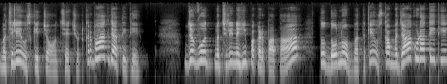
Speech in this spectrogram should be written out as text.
मछली उसकी चोंच से छुटकर भाग जाती थी। जब वो मछली नहीं पकड़ पाता तो दोनों बतके उसका मज़ाक उड़ाती थी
